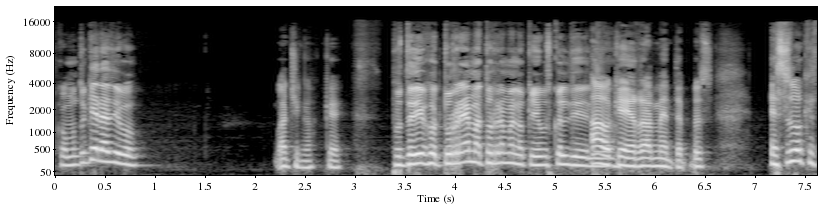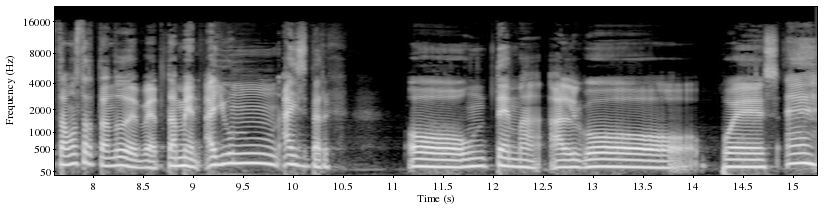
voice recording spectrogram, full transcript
Como tú quieras, digo. Ah, chinga, ¿qué? Pues te digo, tú rema, tú rema en lo que yo busco el, Ah, video. ok, realmente, pues, eso es lo que estamos tratando de ver. También hay un iceberg o un tema, algo, pues, eh,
